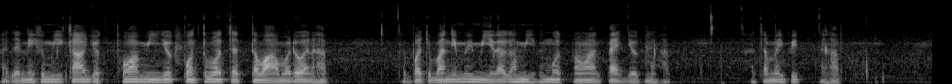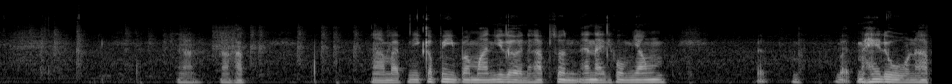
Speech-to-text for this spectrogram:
อาจจะนี่คือมีเก้ายศเพราะว่ามียศพลตำรวจจัตวามาด้วยนะครับแต่ปัจจุบันนี้ไม่มีแล้วก็มีทั้งหมดประมาณแปดยศมั้งครับอาจจะไม่ผิดนะครับนะครับอ่าแบบนี้ก็มีประมาณนี้เลยนะครับ ส่วนอันไหนที่ผมยังแบบแบบไม่ให้ดูนะครับ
